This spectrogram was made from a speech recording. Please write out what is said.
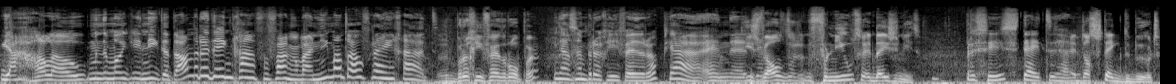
Ja, hallo. Dan moet je niet dat andere ding gaan vervangen waar niemand overheen gaat. Een brugje verderop, hè? Dat is een brugje verderop, ja. En, uh, Die is wel vernieuwd en deze niet. Precies. Dit, uh, en dat steekt de buurt.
